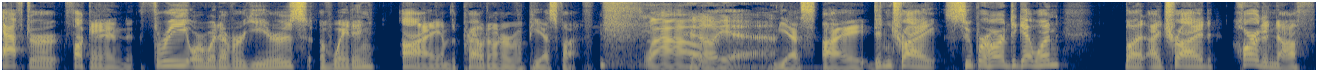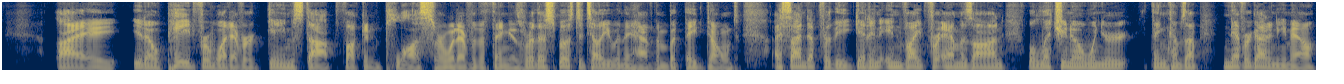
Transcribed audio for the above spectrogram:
After fucking three or whatever years of waiting, I am the proud owner of a PS5. Wow. Hell yeah. Yes, I didn't try super hard to get one, but I tried hard enough. I, you know, paid for whatever GameStop fucking plus or whatever the thing is, where they're supposed to tell you when they have them, but they don't. I signed up for the get an invite for Amazon. We'll let you know when your thing comes up. Never got an email.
